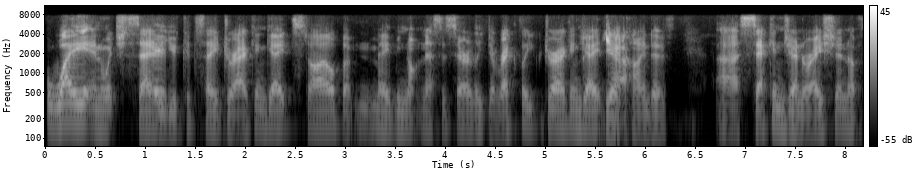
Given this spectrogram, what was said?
way in which, say, you could say Dragon Gate style, but maybe not necessarily directly Dragon Gate. Yeah. kind of uh, second generation of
